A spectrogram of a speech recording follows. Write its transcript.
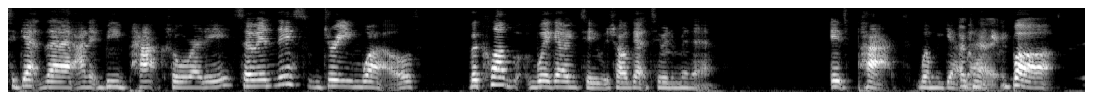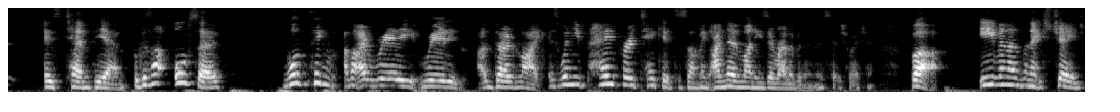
to get there and it be packed already. So in this dream world, the club we're going to, which I'll get to in a minute, it's packed when we get Okay. there, but it's 10 p.m. Because I also one thing that I really, really uh, don't like is when you pay for a ticket to something. I know money's irrelevant in this situation, but even as an exchange,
